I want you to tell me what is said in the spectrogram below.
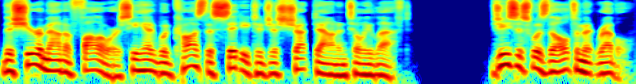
the sheer amount of followers he had would cause the city to just shut down until he left. Jesus was the ultimate rebel.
